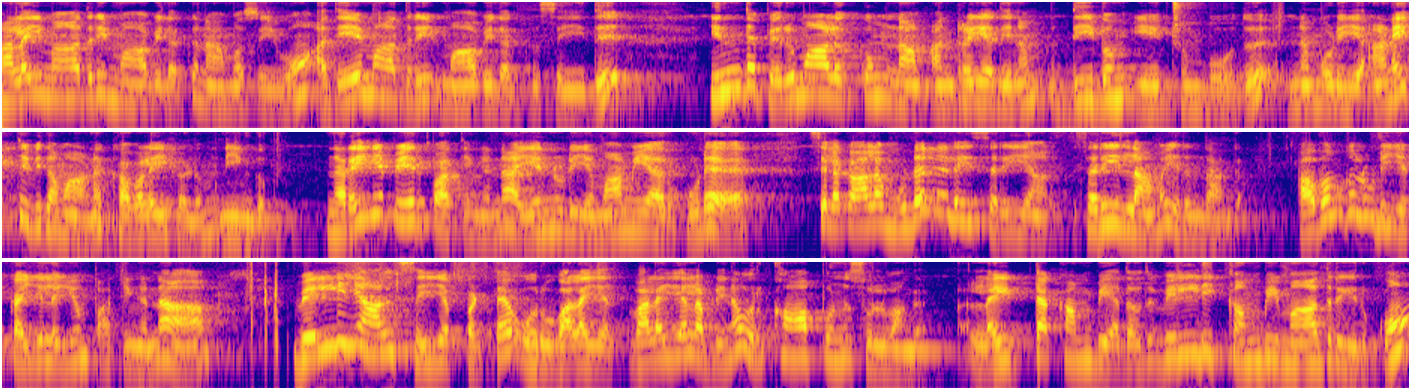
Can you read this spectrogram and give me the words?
மலை மாதிரி மாவிளக்கு நாம் செய்வோம். அதே மாதிரி மாவிளக்கு செய்து இந்த பெருமாளுக்கும் நாம் அன்றைய தினம் தீபம் ஏற்றும் போது நம்முடைய அனைத்து விதமான கவலைகளும் நீங்கும். நிறைய பேர் பார்த்திங்கன்னா என்னுடைய மாமியார் கூட சில காலம் உடல்நிலை சரியா சரியில்லாமல் இருந்தாங்க. அவங்களுடைய கையிலையும் பார்த்திங்கன்னா வெள்ளியால் செய்யப்பட்ட ஒரு வளையல். வளையல் அப்படின்னா ஒரு காப்புன்னு சொல்லுவாங்க. லைட்டாக கம்பி அதாவது வெள்ளி கம்பி மாதிரி இருக்கும்.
